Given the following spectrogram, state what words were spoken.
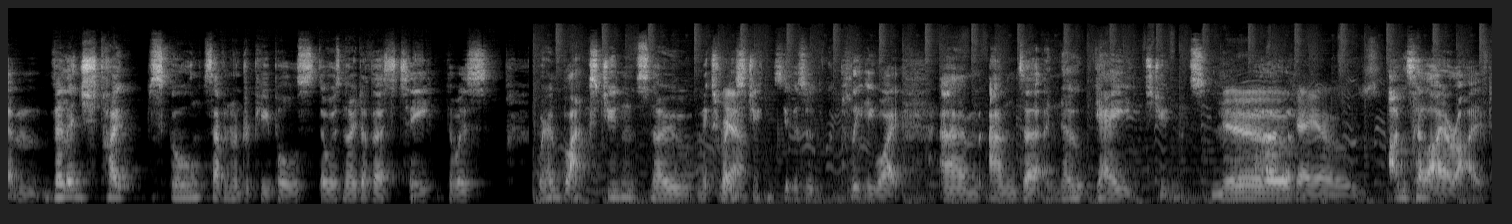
um, village type school, 700 pupils. There was no diversity. There was were no black students, no mixed race Yeah. students. It was completely white, um, and uh, and no gay students No Uh, gayos. until I arrived.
